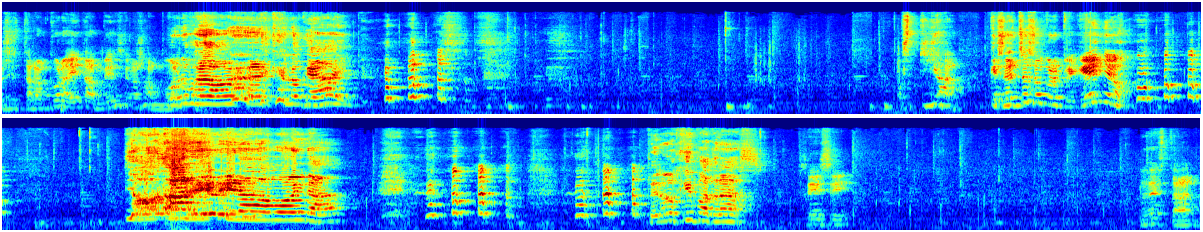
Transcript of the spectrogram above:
Pues estarán por ahí también si nos han Bueno, muerto. pero es que es lo que hay. ¡Hostia! ¡Que se ha hecho súper pequeño! ¡Dios, Dani! ¡Mira la boina! tenemos que ir para atrás. sí, sí. ¿Dónde están?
